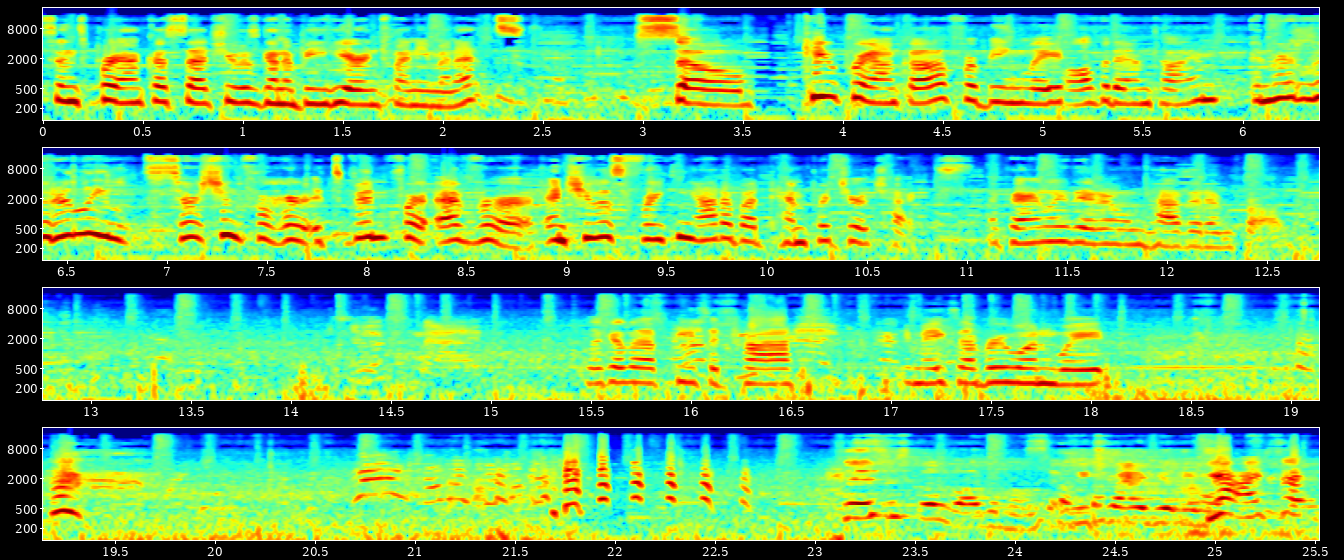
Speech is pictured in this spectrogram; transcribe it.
since Priyanka said she was gonna be here in 20 minutes. So cute Priyanka for being late all the damn time. And we're literally searching for her. It's been forever. And she was freaking out about temperature checks. Apparently they don't have it in Prague. She looks mad. Look at that piece of trash. He makes everyone wait. This is called Wagamon. So we try really hard. Yeah, I said,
